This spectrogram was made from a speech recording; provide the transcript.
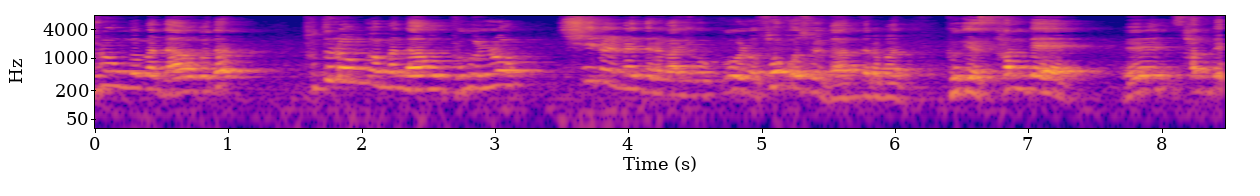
부드러운 것만 나오거든. 부드러운 것만 나오면 그걸로 실을 만들어 가지고 그걸로 속옷을 만들어면 그게 삼배 예? 삼배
